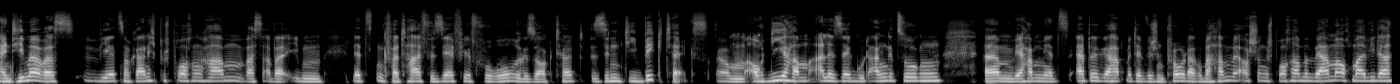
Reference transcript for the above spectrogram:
Ein Thema, was wir jetzt noch gar nicht besprochen haben, was aber im letzten Quartal für sehr viel Furore gesorgt hat, sind die Big Techs. Ähm, auch die haben alle sehr gut angezogen. Ähm, wir haben jetzt Apple gehabt mit der Vision Pro, darüber haben wir auch schon gesprochen, aber wir haben auch mal wieder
